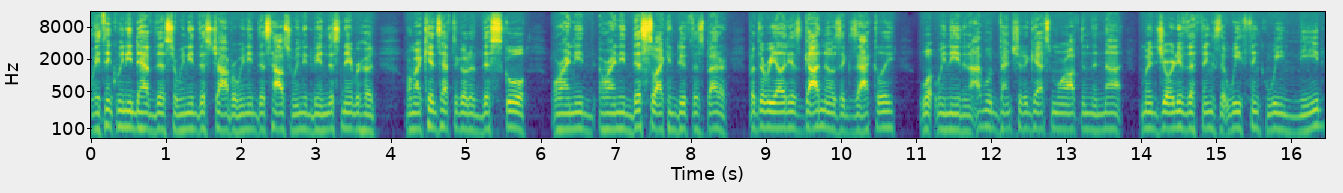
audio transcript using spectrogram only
we think we need to have this or we need this job or we need this house or we need to be in this neighborhood or my kids have to go to this school, or I need or I need this so I can do this better. But the reality is God knows exactly what we need. And I would venture to guess more often than not, majority of the things that we think we need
